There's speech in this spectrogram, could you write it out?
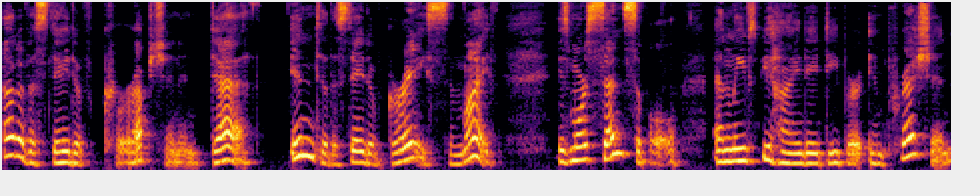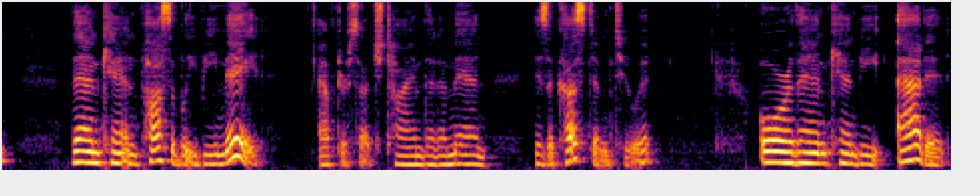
out of a state of corruption and death into the state of grace and life, is more sensible and leaves behind a deeper impression than can possibly be made after such time that a man is accustomed to it or than can be added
